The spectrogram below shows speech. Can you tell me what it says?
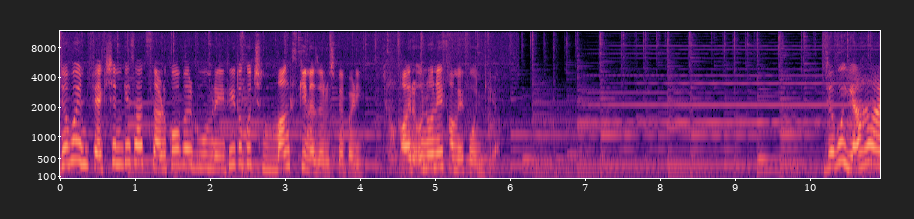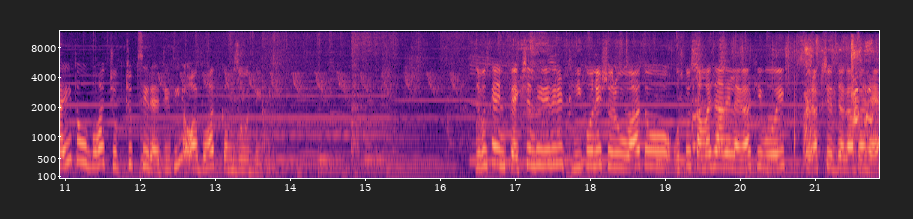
जब वो इन्फेक्शन के साथ सड़कों पर घूम रही थी तो कुछ मंक्स की नज़र उस पर पड़ी और उन्होंने हमें फ़ोन किया। जब वो यहाँ आई तो वो बहुत चुप चुप सी रहती थी और बहुत कमज़ोर भी थी। जब उसका इन्फेक्शन धीरे धीरे ठीक होने शुरू हुआ तो उसको समझ आने लगा कि वो एक सुरक्षित जगह पर है,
